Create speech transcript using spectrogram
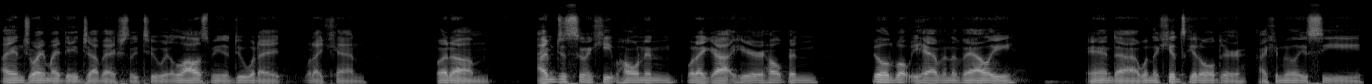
I enjoy my day job actually too. It allows me to do what I what I can, but um, I'm just gonna keep honing what I got here, helping build what we have in the valley, and uh, when the kids get older, I can really see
